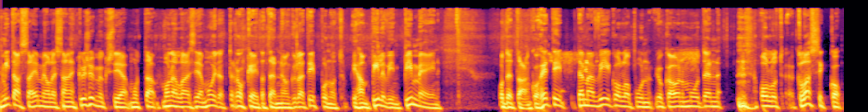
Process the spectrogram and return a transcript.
mitassa emme ole saaneet kysymyksiä, mutta monenlaisia muita trokeita tänne on kyllä tippunut ihan pilvin pimein. Otetaanko heti tämän viikonlopun, joka on muuten ollut klassikko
